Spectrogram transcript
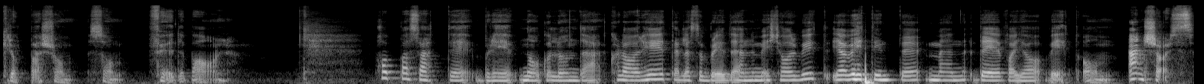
kroppar som, som föder barn. Hoppas att det blev någorlunda klarhet eller så blev det ännu mer tjorvigt. Jag vet inte, men det är vad jag vet om Anchors.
